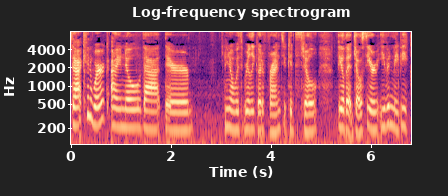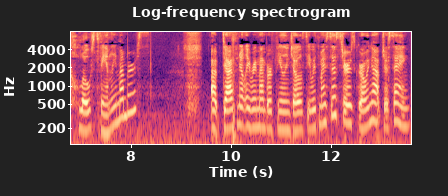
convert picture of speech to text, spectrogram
that can work. I know that they're you know, with really good friends, you could still feel that jealousy or even maybe close family members. I definitely remember feeling jealousy with my sisters growing up, just saying.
